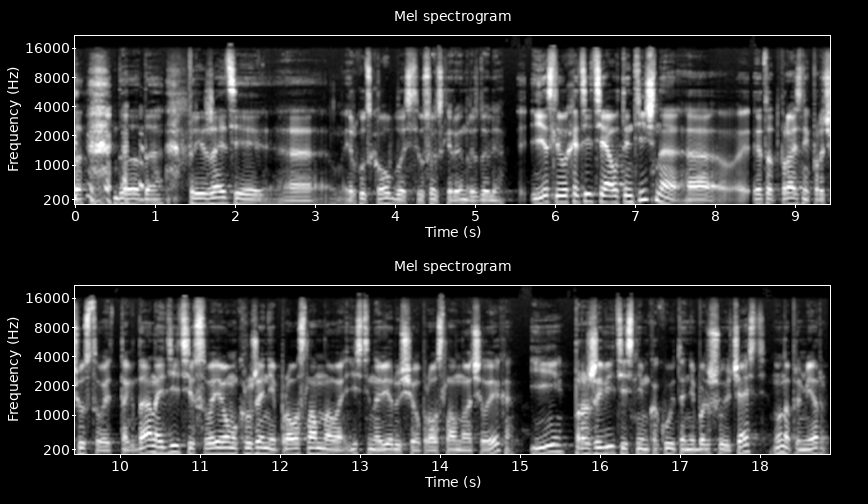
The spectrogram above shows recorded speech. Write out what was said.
Да, Да, да. Приезжайте, э, Иркутская область, Усольский район, Раздолье. Если вы хотите аутентично э, этот праздник прочувствовать, тогда найдите в своем окружении православного, истинно верующего православного человека и проживите с ним какую-то небольшую часть. Ну, например,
